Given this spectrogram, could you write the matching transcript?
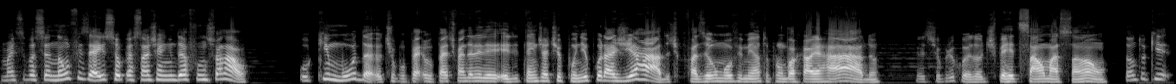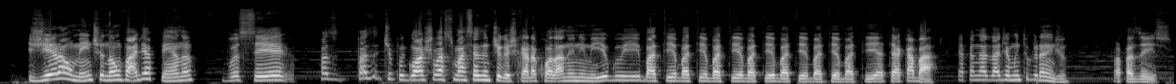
mas se você não fizer isso, seu personagem ainda é funcional. O que muda, tipo, o Pathfinder ele, ele tende a te punir por agir errado, tipo, fazer um movimento para um local errado, esse tipo de coisa, ou desperdiçar uma ação. Tanto que geralmente não vale a pena você Faz, faz tipo, igual as classes marciais antigas, cara colar no inimigo e bater, bater, bater, bater, bater, bater, bater até acabar. E a penalidade é muito grande para fazer isso.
